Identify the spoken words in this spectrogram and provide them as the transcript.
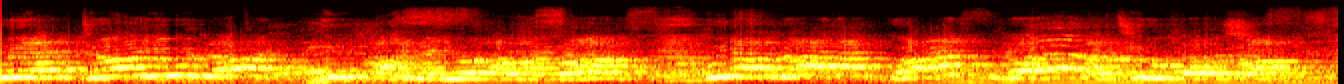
We adore you, Lord. We honor you, our God. We are not a God, Lord, but you, oh God.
